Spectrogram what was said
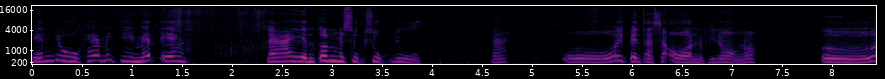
เห็นอยู่แค่ไม่กี่เม็ดเองนะเห็นต้นมันสุกๆอยู่นะโอ้ยเป็นตาสะอ่อนพี่น้องเนาะเออ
